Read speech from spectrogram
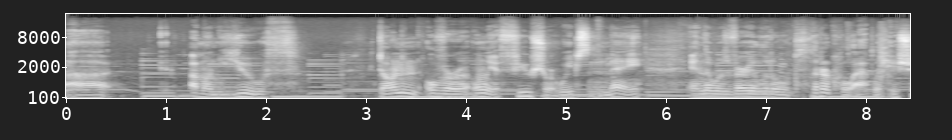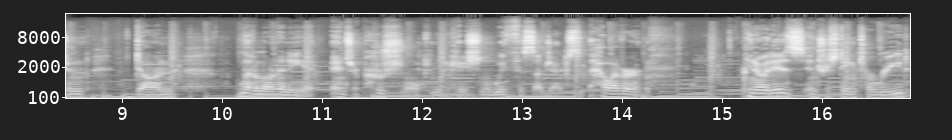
uh, among youth done over only a few short weeks in may and there was very little clinical application done let alone any interpersonal communication with the subjects. However, you know, it is interesting to read,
